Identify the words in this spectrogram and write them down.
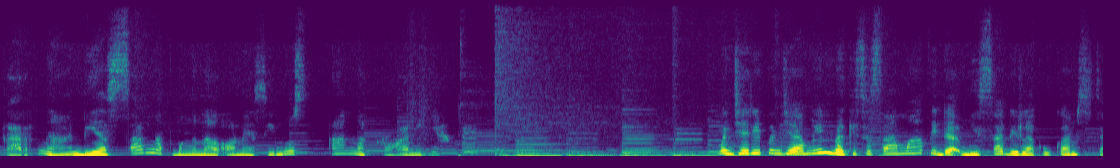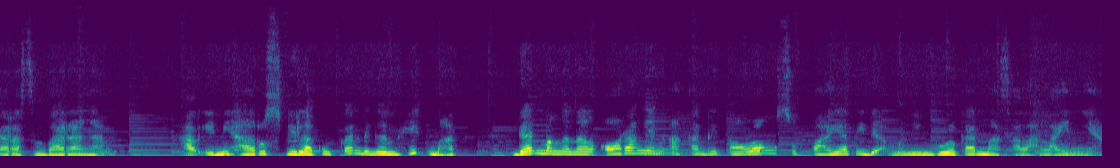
karena dia sangat mengenal Onesimus, anak rohaninya. Menjadi penjamin bagi sesama tidak bisa dilakukan secara sembarangan. Hal ini harus dilakukan dengan hikmat dan mengenal orang yang akan ditolong supaya tidak menimbulkan masalah lainnya.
